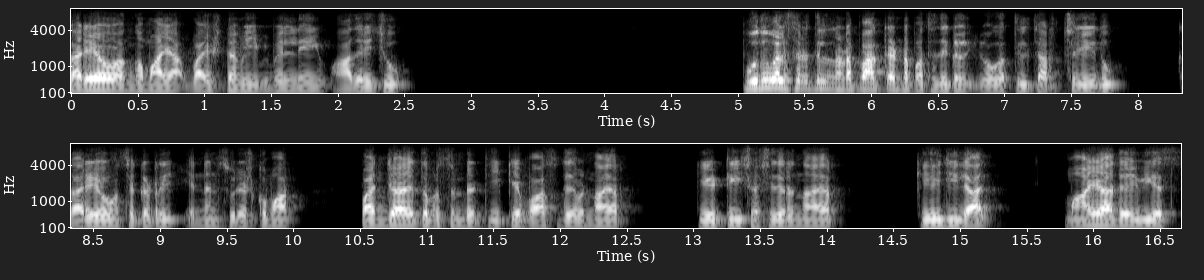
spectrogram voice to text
കരയോഗ അംഗമായ വൈഷ്ണവി വിമലിനെയും ആദരിച്ചു. പുതുവത്സരത്തിൽ നടപ്പാക്കേണ്ട പദ്ധതികൾ യോഗത്തിൽ ചർച്ച ചെയ്തു. കരയോഗം secretary N. N. Suresh Kumar panchayat president T. K. Vasudevan Nair K. T. Sasidharan Nair K. G. Lal Mayadevi S.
